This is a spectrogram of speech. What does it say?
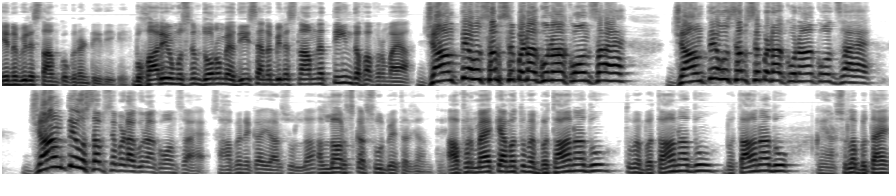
ये नबी इस्लाम को गारंटी दी गई। बुखारी और मुस्लिम दोनों में हदीस है, नबी इस्लाम ने तीन दफ़ा फरमाया, जानते हो सबसे बड़ा गुनाह कौन सा है? जानते हो सबसे बड़ा गुनाह कौन सा है? जानते हो सबसे बड़ा गुना कौन सा है? साहब ने कहा यारसुल्ला अल्लाह और उसका रसूल बेहतर जानते हैं। आप फरमाया, क्या मैं तुम्हें बता ना दूँ? तुम्हें बता ना दूँ? बता ना दूँ? कहा यारसुल्ला बताएँ।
